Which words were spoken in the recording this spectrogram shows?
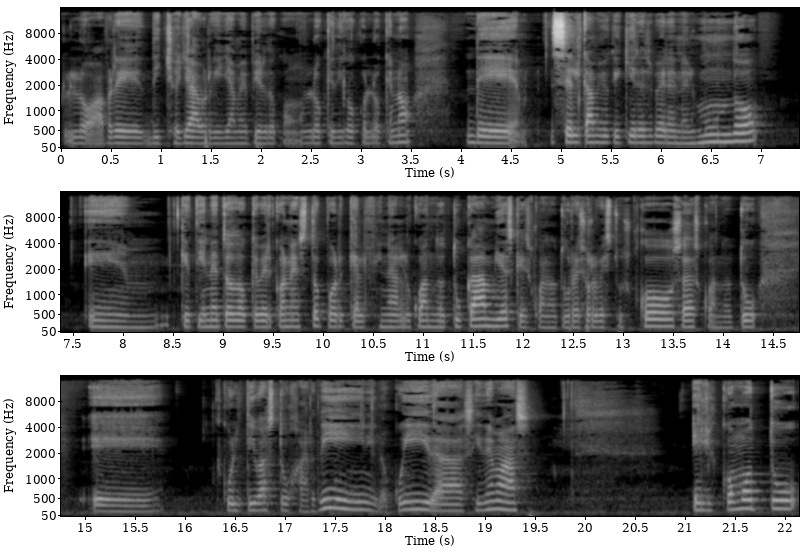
lo habré dicho ya, porque ya me pierdo con lo que digo, con lo que no, de ser el cambio que quieres ver en el mundo, em, que tiene todo que ver con esto, porque al final cuando tú cambias, que es cuando tú resuelves tus cosas, cuando tú eh, cultivas tu jardín y lo cuidas y demás, el cómo tú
